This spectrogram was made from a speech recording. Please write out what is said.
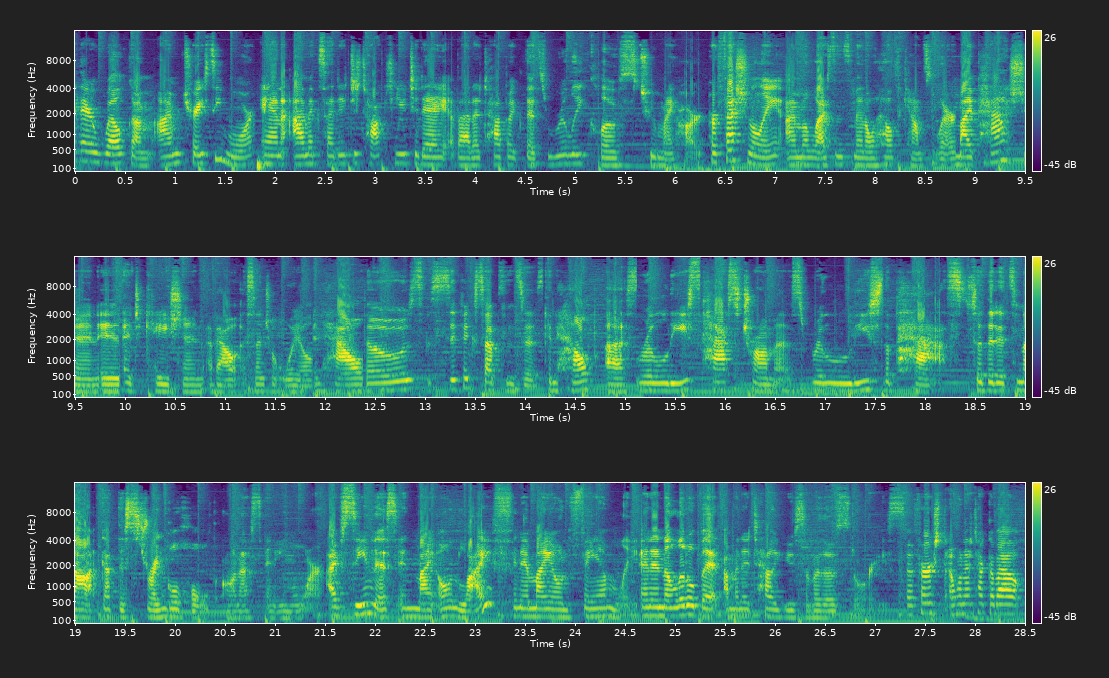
there, welcome. I'm Tracy Moore, and I'm excited to talk to you today about a topic that's really close to my heart. Professionally, I'm a licensed mental health counselor. My passion is education about essential oil and how those specific substances can help us release past traumas, release the past so that it's not got this stranglehold on us anymore. I've seen this in my own life and in my own family, and in a little bit, I'm going to tell you some of those stories. But first, I want to talk about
